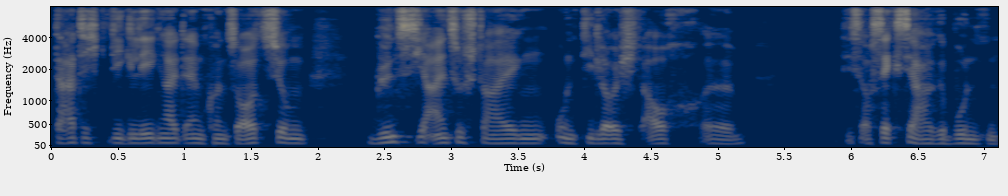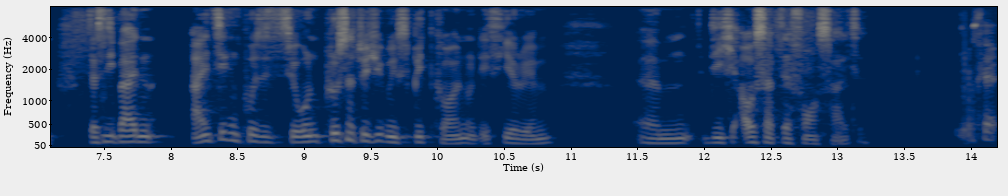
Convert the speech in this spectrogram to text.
Da hatte ich die Gelegenheit, in einem Konsortium günstig einzusteigen und die läuft auch, äh, die ist auch sechs Jahre gebunden. Das sind die beiden einzigen Positionen, plus natürlich übrigens Bitcoin und Ethereum, ähm, die ich außerhalb der Fonds halte. Okay.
